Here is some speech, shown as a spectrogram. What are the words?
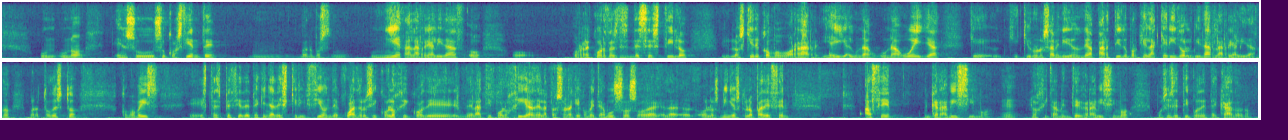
uno en su, consciente mm, bueno, pues, niega la realidad o, recuerdos de, ese estilo los quiere como borrar. Y ahí hay una, huella que, que, uno no sabe ni de dónde ha partido porque él ha querido olvidar la realidad. ¿no? Bueno, todo esto, como veis, esta especie de pequeña descripción de cuadro psicológico de, la tipología de la persona que comete abusos o, los niños que lo padecen, hace gravísimo, eh, lógicamente gravísimo, pues ese tipo de pecado.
